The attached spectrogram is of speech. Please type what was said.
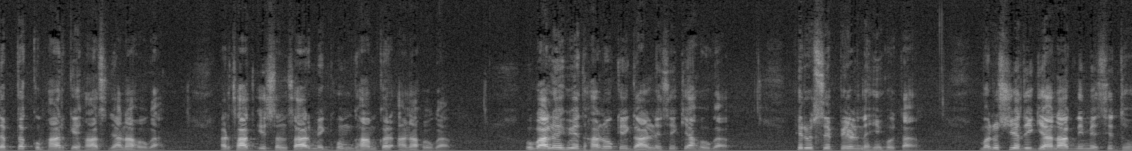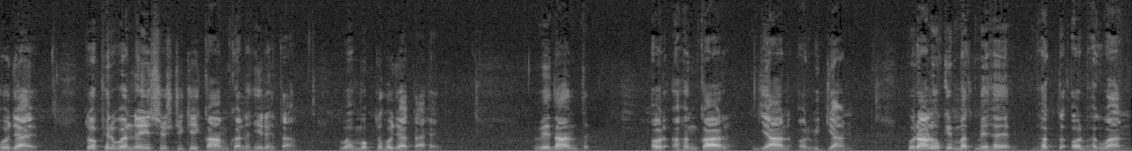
तब तक कुम्हार के हाथ जाना होगा। अर्थात इस संसार में घूम घाम कर आना होगा। उबाले हुए धानों के गाड़ने से क्या होगा? फिर उससे पेड़ नहीं होता। मनुष्य यदि ज्ञानाग्नि में सिद्ध हो जाए तो फिर वह नई सृष्टि के काम का नहीं रहता, वह मुक्त हो जाता है। वेदांत और अहंकार, ज्ञान और विज्ञान। पुराणों के मत में है, भक्त और भगवान,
